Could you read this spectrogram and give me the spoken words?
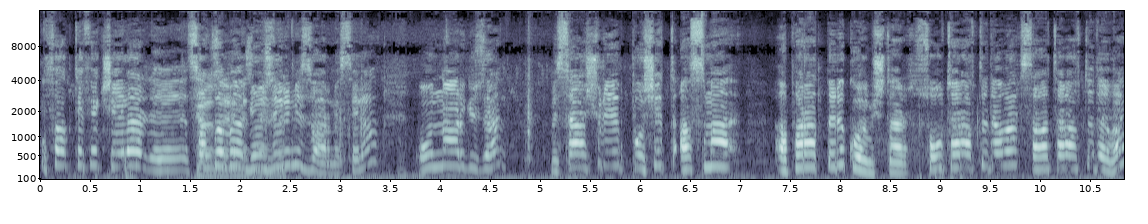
ufak tefek şeyler e, saklama Gözlerimiz gözlerimiz var mesela. Onlar güzel. Mesela şuraya poşet asma aparatları koymuşlar. Sol tarafta da var, sağ tarafta da var.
